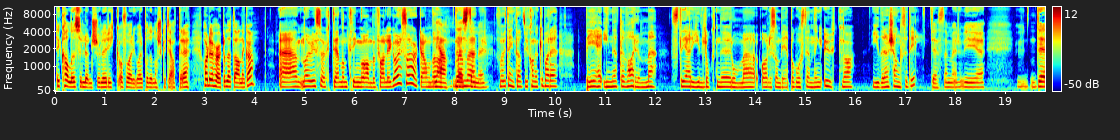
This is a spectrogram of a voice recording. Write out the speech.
Det kalles lunsj og lyrikk og foregår på Det Norske Teatret. Har du hørt om dette, Annika? Eh, når vi søkte gjennom ting å anbefale i går, så hørte jeg om det. Da. Ja, det Men, eh, stemmer. For vi tenkte at vi kan jo ikke bare be inn etter varme, stearinluktende rommet og liksom be på god stemning uten å gi dere en sjanse til. Det stemmer. Vi det,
